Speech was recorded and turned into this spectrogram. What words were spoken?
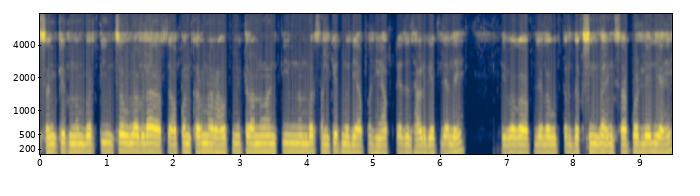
संकेत नंबर तीन चौलागडा असं आपण करणार आहोत मित्रांनो. आणि तीन नंबर संकेत मध्ये आपण हे आपट्याचं झाड घेतलेलं आहे. हे बघा आपल्याला उत्तर दक्षिण लाईन सापडलेली आहे.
